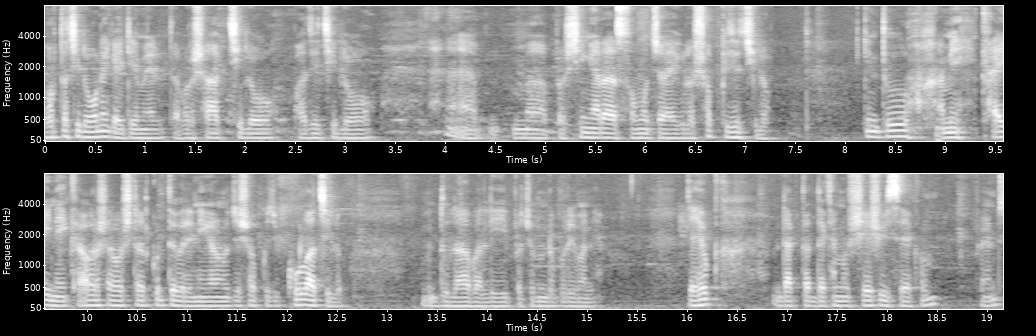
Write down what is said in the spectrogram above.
ভর্তা ছিল অনেক আইটেমের তারপর শাক ছিল, ভাজি ছিল হ্যাঁ আপনার সিঙ্গারা, সমোচা, এগুলো সব কিছু ছিল। কিন্তু আমি খাই নাই, খাওয়ার সাহসটা আর করতে পারিনি, কারণ হচ্ছে সব কিছু খোলা ছিল। ধুলাবালি প্রচণ্ড পরিমাণে। যাই হোক, ডাক্তার দেখানো শেষ হয়েছে এখন ফ্রেন্ডস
